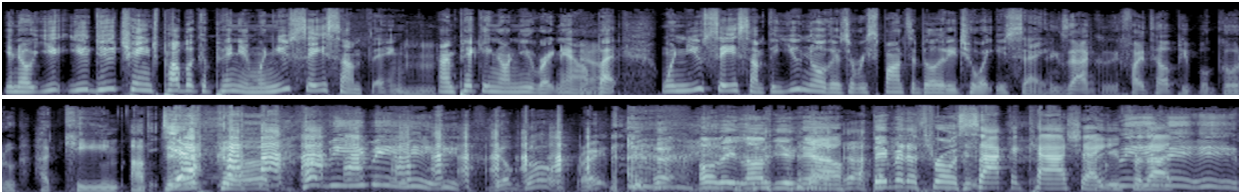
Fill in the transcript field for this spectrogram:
you know, you you do change public opinion when you say something. I'm picking on you right now, Mm-hmm. Yeah. but when you say something, you know there's a responsibility to what you say. Exactly. If I tell people go to Hakim Yeah. Optica, Habibi, they'll go, right? Oh, they love you now. they better throw a sack of cash at you for that.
